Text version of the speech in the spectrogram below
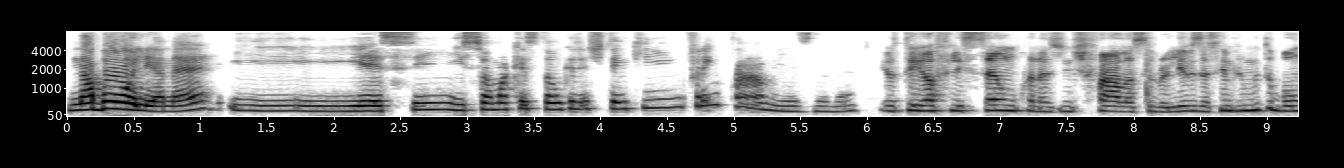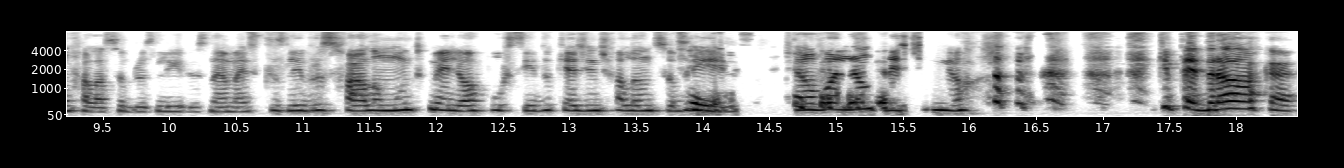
na bolha, né? E esse, isso é uma questão que a gente tem que enfrentar mesmo, né? Eu tenho aflição quando a gente fala sobre livros, é sempre muito bom falar sobre os livros, né? Mas que os livros falam muito melhor por si do que a gente falando sobre Sim. eles. Então eu vou ler um trechinho que Pedroca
